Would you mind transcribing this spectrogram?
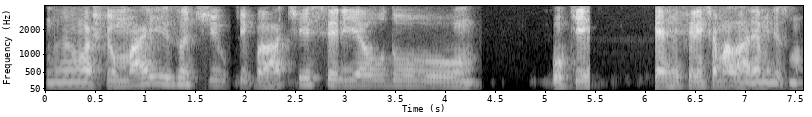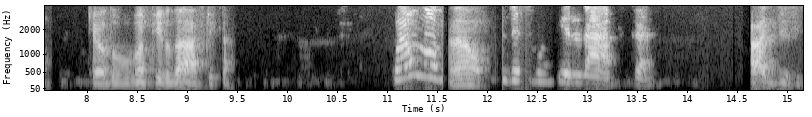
Não, acho que o mais antigo que bate seria o do. O que é referente à malária mesmo, que é o do vampiro da África. Qual é o nome Não, desse vampiro da África? Hades.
